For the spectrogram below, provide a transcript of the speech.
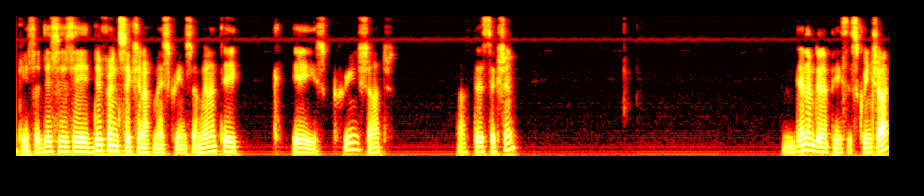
Okay so this is a different section of my screen. So I'm gonna take a screenshot of this section. And then I'm going to paste the screenshot.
